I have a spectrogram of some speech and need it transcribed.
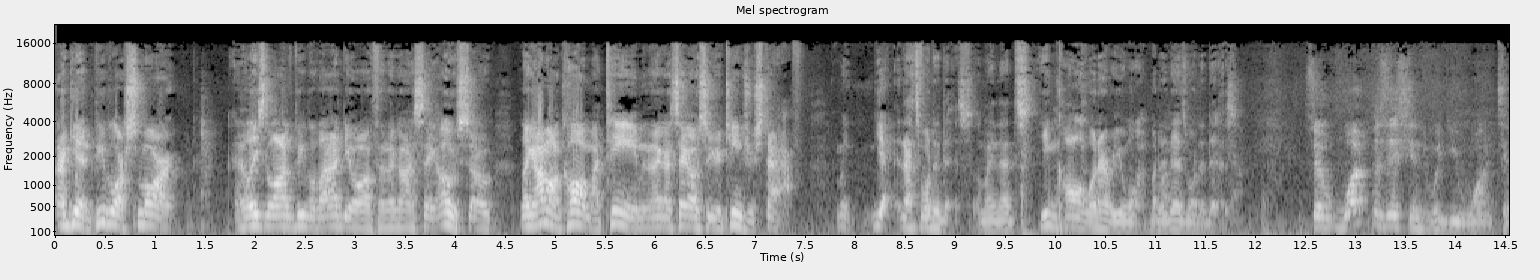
again, people are smart. At least a lot of the people that I deal with, and they're going to say, "Oh, so like I'm on call at my team," and they're going to say, "Oh, so your team's your staff." I mean, yeah, that's what it is. I mean, that's you can call it whatever you want, but Right. it is what it is. Yeah. So, what positions would you want to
